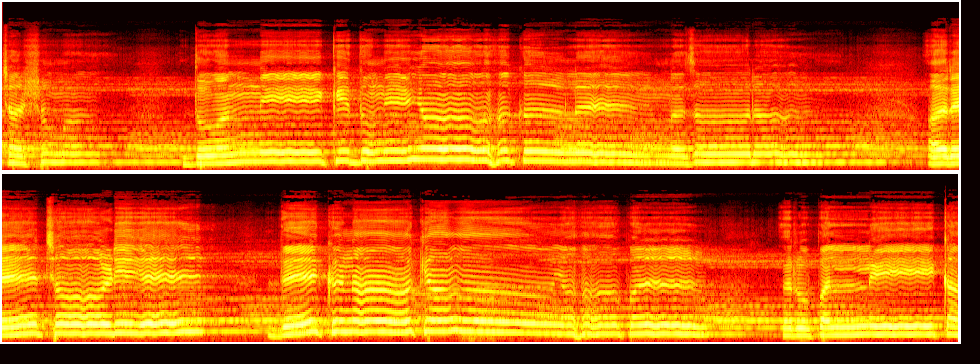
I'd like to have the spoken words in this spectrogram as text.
चश्मा अन्नी की दुनिया हकले नज़ारा। अरे छोड़िए, देखना क्या यहाँ पर? रुपल्ली का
